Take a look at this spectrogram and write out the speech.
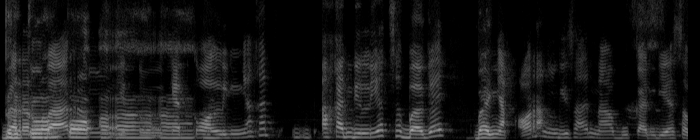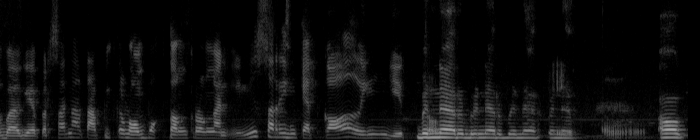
bareng-bareng Berkelompok, ah, gitu. ah, ah, Catcallingnya kan akan dilihat sebagai banyak orang di sana, bukan dia sebagai personal, tapi kelompok tongkrongan ini sering catcalling gitu. benar benar benar benar. Oke,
